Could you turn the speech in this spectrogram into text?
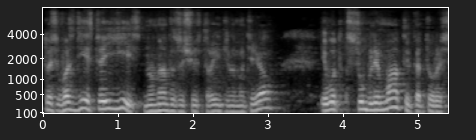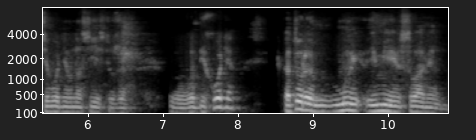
То есть воздействие есть, но надо же еще и строительный материал. И вот сублиматы, которые сегодня у нас есть уже в обиходе, которые мы имеем с вами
